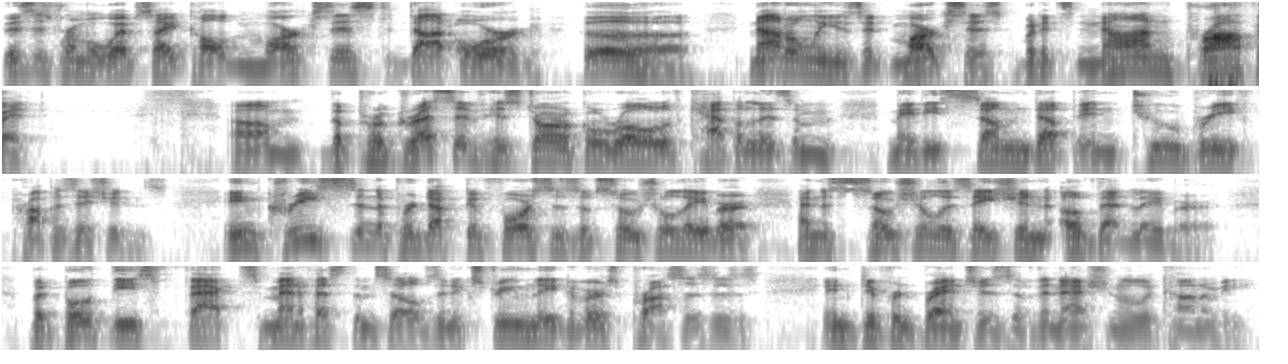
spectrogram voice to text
This is from a website called Marxist.org. Ugh. Not only is it Marxist, but it's non-profit. Um, the progressive historical role of capitalism may be summed up in two brief propositions increase in the productive forces of social labor and the socialization of that labor. But both these facts manifest themselves in extremely diverse processes in different branches of the national economy.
